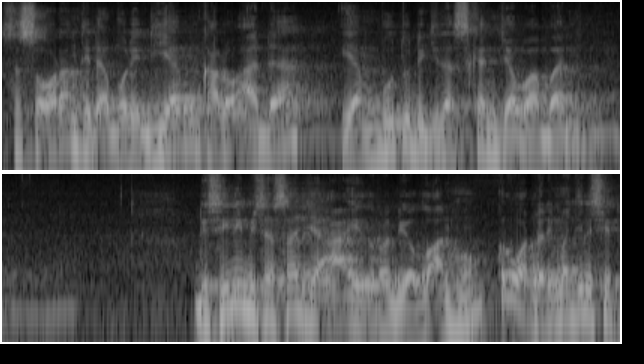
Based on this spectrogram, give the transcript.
seseorang tidak boleh diam kalau ada yang butuh dijelaskan jawaban. Di sini bisa saja Aid radhiyallahu anhu keluar dari majelis itu.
